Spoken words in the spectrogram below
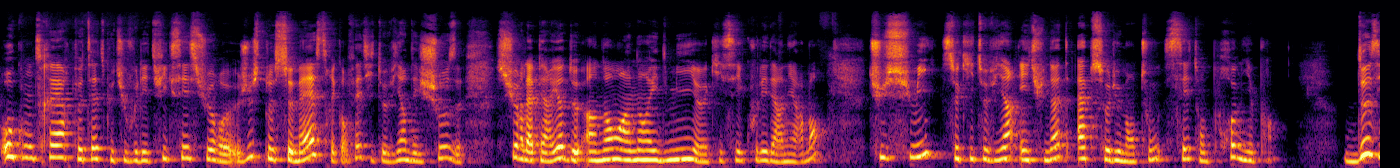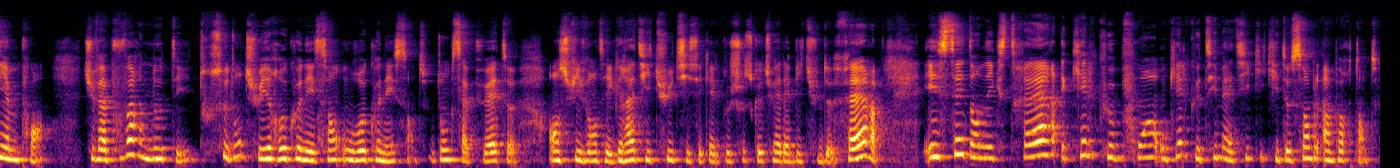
Au contraire, peut-être que tu voulais te fixer sur euh, juste le semestre et qu'en fait il te vient des choses sur la période de un an, un an et demi euh, qui s'est écoulé dernièrement. Tu suis ce qui te vient et tu notes absolument tout. C'est ton premier point. Deuxième point, tu vas pouvoir noter tout ce dont tu es reconnaissant ou reconnaissante. Donc ça peut être en suivant tes gratitudes si c'est quelque chose que tu as l'habitude de faire. Essaie d'en extraire quelques points ou quelques thématiques qui te semblent importantes.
